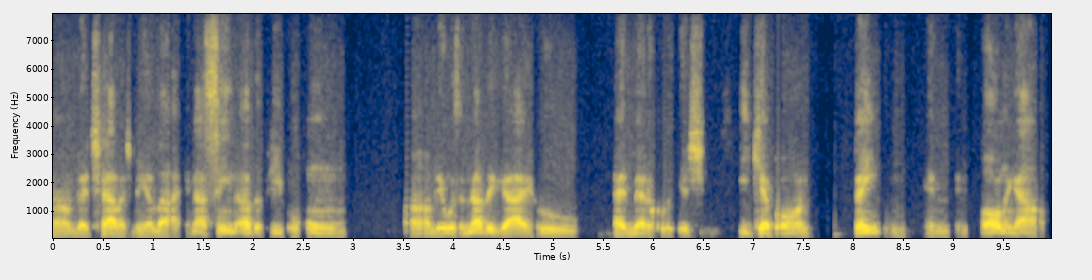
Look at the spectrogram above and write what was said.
um, that challenged me a lot. And I've seen other people whom um, there was another guy who had medical issues. He kept on fainting and, and falling out,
